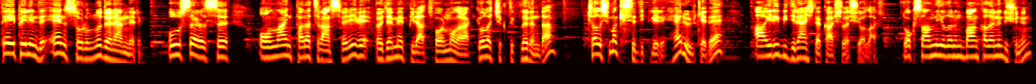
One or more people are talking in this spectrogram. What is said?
PayPal'in de en sorunlu dönemleri. Uluslararası online para transferi ve ödeme platformu olarak yola çıktıklarında çalışmak istedikleri her ülkede ayrı bir dirençle karşılaşıyorlar. 90'lı yılların bankalarını düşünün.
